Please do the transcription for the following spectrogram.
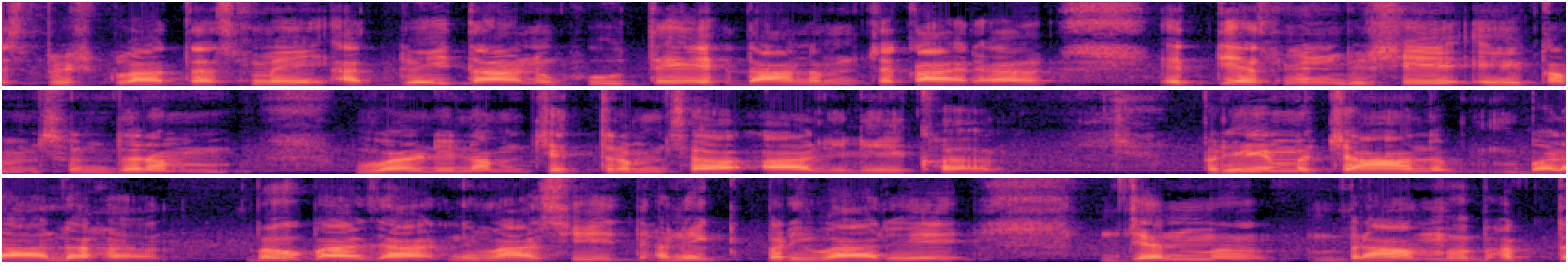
स्पृष्ट्वा तस्मै अद्वैतानुभूते दान चकार विषये एक सुंदर वर्णिनं चित्रं स आलिलेख। प्रेमचांद बड़ाल बहुबाजार निवासी धनिक परिवारे जन्म ब्राह्म भक्त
